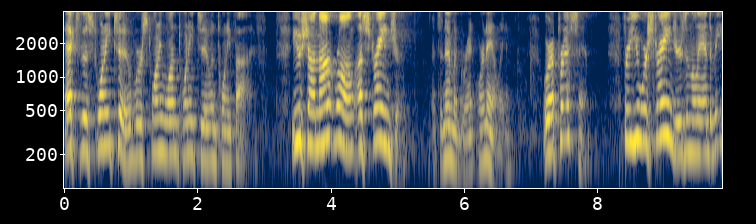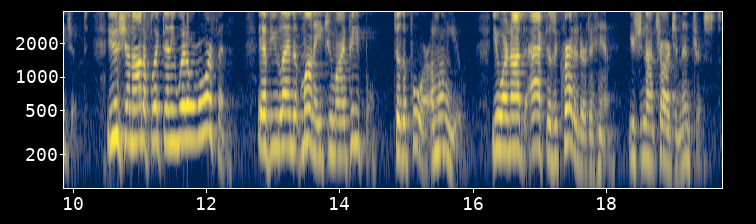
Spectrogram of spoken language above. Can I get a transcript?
Exodus 22, verse 21, 22, and 25. You shall not wrong a stranger, that's an immigrant or an alien, or oppress him, for you were strangers in the land of Egypt. You shall not afflict any widow or orphan if you lend money to my people, to the poor among you. You are not to act as a creditor to him. You should not charge him interest.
